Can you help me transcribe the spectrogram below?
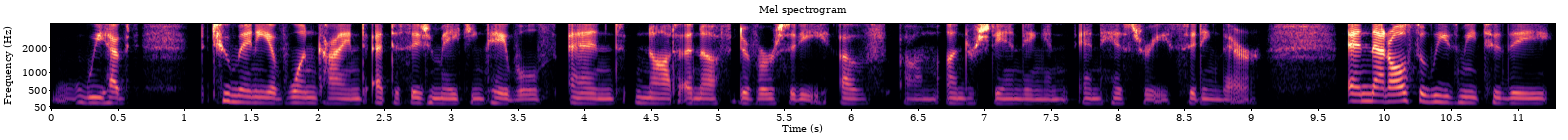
we have too many of one kind at decision making tables and not enough diversity of um, understanding and, and history sitting there and that also leads me to the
